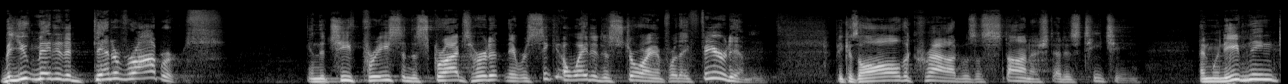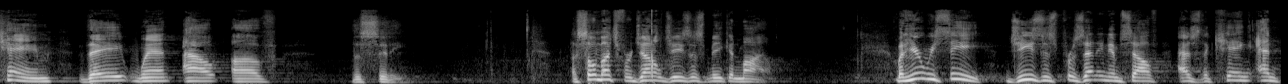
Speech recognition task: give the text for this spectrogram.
But you've made it a den of robbers. And the chief priests and the scribes heard it and they were seeking a way to destroy him for they feared him because all the crowd was astonished at his teaching. And when evening came, they went out of the city. Uh, so much for gentle Jesus, meek and mild. But here we see Jesus presenting himself as the king and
